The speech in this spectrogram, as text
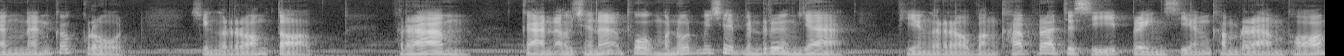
ดังนั้นก็โกรธ จึงร้องตอบ พรามการเอาชนะพวกมนุษย์ไม่ใช่เป็นเรื่องยาก เพียงเราบังคับราชสีเปล่งเสียงคำรามพร้อม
